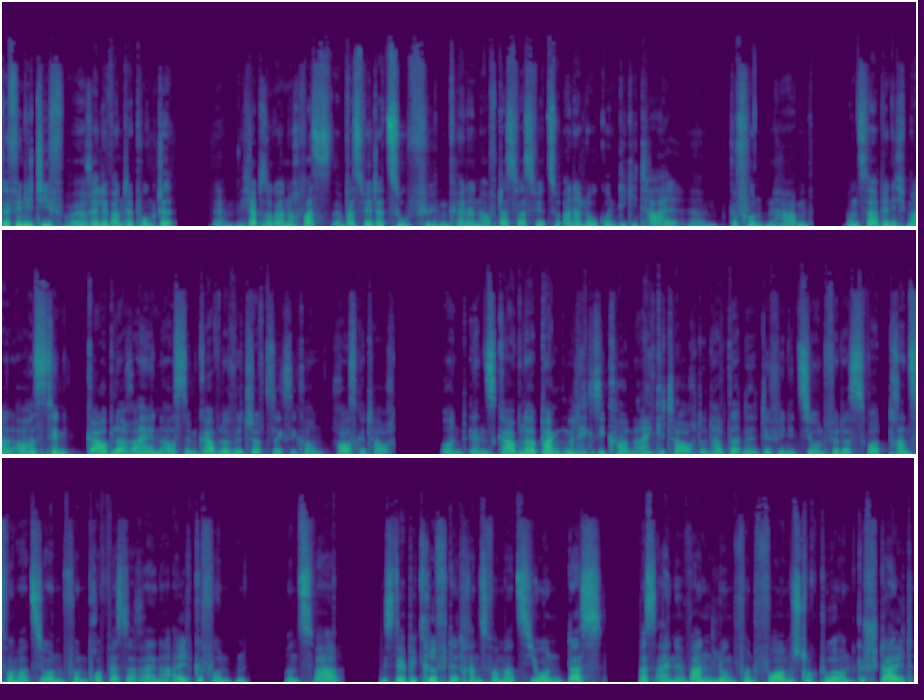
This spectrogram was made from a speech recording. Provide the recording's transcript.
Definitiv äh, relevante Punkte. Ähm, ich habe sogar noch was, was wir dazufügen können auf das, was wir zu analog und digital äh, gefunden haben. Und zwar bin ich mal aus den Gablereien, aus dem Gabler Wirtschaftslexikon rausgetaucht und ins Gabler Bankenlexikon eingetaucht und habe da eine Definition für das Wort Transformation von Professor Rainer Alt gefunden. Und zwar ist der Begriff der Transformation das, was eine Wandlung von Form, Struktur und Gestalt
